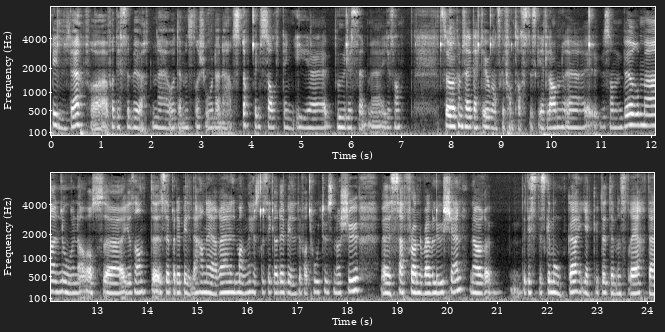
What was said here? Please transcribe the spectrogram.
bilder fra, fra, disse møtene og demonstrasjonene her. Stop insulting i uh, buddhism. ikke sant? Så kan du si at dette er jo ganske fantastisk i et land eh, som Burma. Noen av oss eh, sant? ser på det bildet her nede. Mange husker sikkert det bildet fra 2007. Saffron Revolution. når buddhistiske munker gikk ut og demonstrerte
